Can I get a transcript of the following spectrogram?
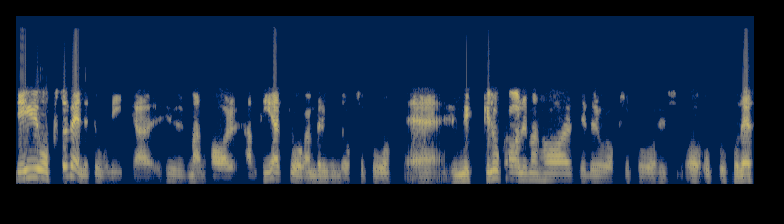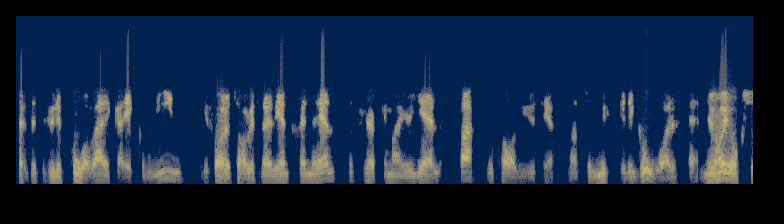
Det är ju också väldigt olika hur man har hanterat frågan beroende också på eh, hur mycket lokaler man har. Det beror också på hur, och, och, på det sättet hur det påverkar ekonomin i företaget. Men rent generellt så försöker man ju hjälpa lokalhyresgästerna så mycket det går. Eh, nu har ju också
